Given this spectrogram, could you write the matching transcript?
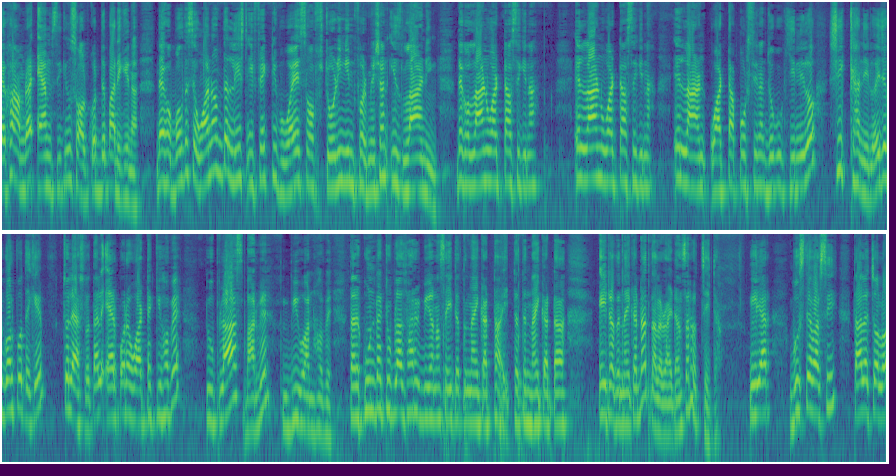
দেখো, আমরা এমসিকিউ সলভ করতে পারি কিনা। দেখো, বলতেছে one of the list effective ways of storing information is learning দেখো লার্ন ওয়ার্ডটা আছে কিনা? এ লার্ন ওয়ার্ডটা আছে কিনা? এই লার্ন ওয়ার্ডটা পড়ছি না যোগু কি নিল? শিক্ষা নিল। এই যে গল্প থেকে চলে আসলো। তাহলে এরপরে ওয়ার্ডটা কি হবে? টু প্লাস ভার্বের বি ওয়ান হবে। তাহলে কোনটা টু প্লাস ভার্বের বি ওয়ান আছে? এইটাতে নাই কাটা এইটাতে নাই কাটা এইটাতে নাই কাটা তাহলে রাইট আনসার হচ্ছে এটা ক্লিয়ার বুঝতে পারছি? তাহলে চলো,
